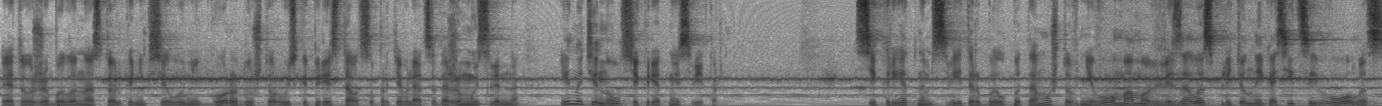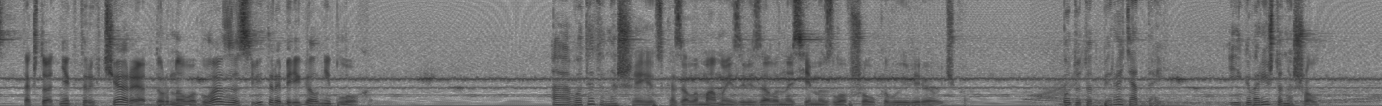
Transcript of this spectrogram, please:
Это уже было настолько ни к селу, ни к городу, что Руська перестал сопротивляться даже мысленно и натянул секретный свитер. Секретным свитер был потому, что в него мама ввязала сплетенной косицей волос, так что от некоторых чар и от дурного глаза свитер оберегал неплохо. «А вот это на шею», — сказала мама и завязала на семь узлов шелковую веревочку. «Будут отбирать, отдай. И говори, что нашел».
